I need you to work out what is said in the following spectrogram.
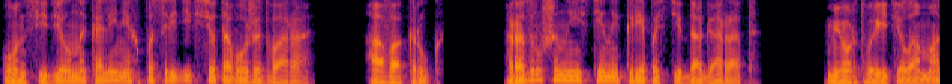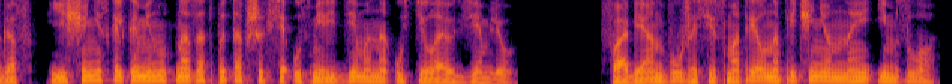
Он сидел на коленях посреди все того же двора, а вокруг – разрушенные стены крепости Дагарат. Мертвые тела магов, еще несколько минут назад пытавшихся усмирить демона, устилают землю. Фабиан в ужасе смотрел на причиненное им зло.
